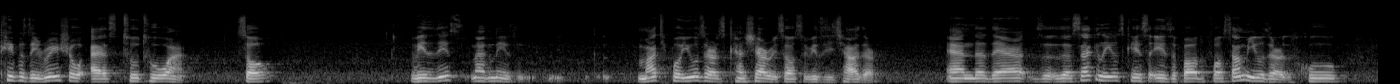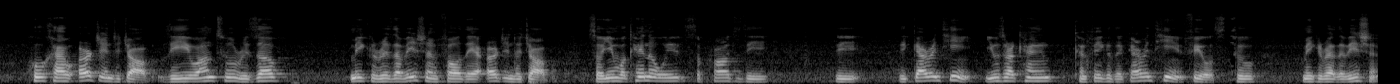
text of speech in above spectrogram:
keep the ratio as 2 to 1. So with this mechanism, multiple users can share resources with each other. And there, the, the second use case is about for some users who who have urgent job. They want to reserve, make a reservation for their urgent job. So in Volcano, we support the, the, the guarantee. User can configure the guarantee fields to make reservation.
